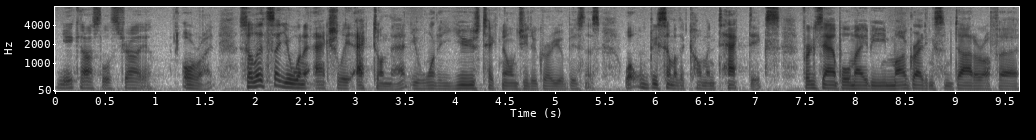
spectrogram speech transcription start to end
Newcastle, Australia. All right. So let's say you want to actually act on that. You want to use technology to grow your business. What would be some of the common tactics? For example, maybe migrating some data off a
